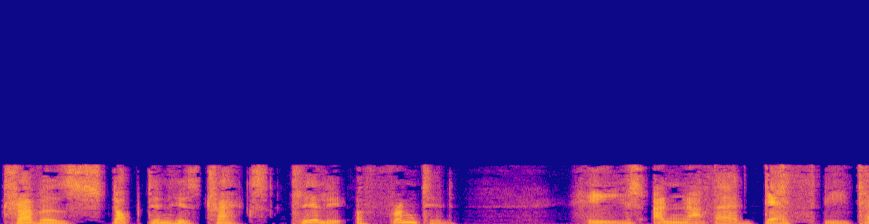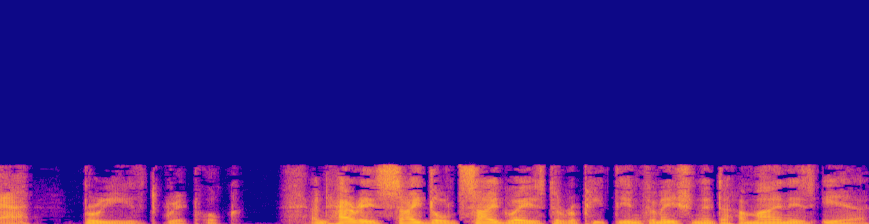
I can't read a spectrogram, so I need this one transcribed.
Travers stopped in his tracks, clearly affronted. "He's another Death Eater," breathed Griphook, and Harry sidled sideways to repeat the information into Hermione's ear.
